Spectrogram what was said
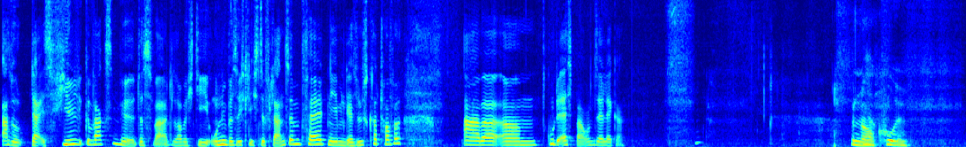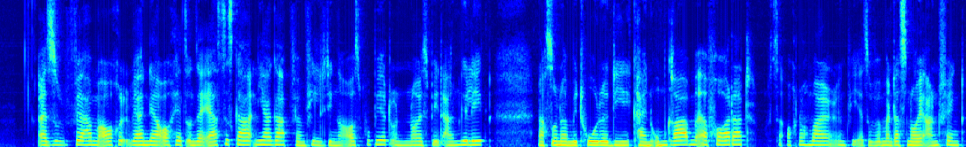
also da ist viel gewachsen. Das war, glaube ich, die unübersichtlichste Pflanze im Feld, neben der Süßkartoffel. Aber ähm, gut essbar und sehr lecker. Genau. Ja, cool. Also wir haben auch, wir haben ja auch jetzt unser erstes Gartenjahr gehabt. Wir haben viele Dinge ausprobiert und ein neues Beet angelegt. Nach so einer Methode, die kein Umgraben erfordert. Ist ja auch nochmal irgendwie, also wenn man das neu anfängt,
